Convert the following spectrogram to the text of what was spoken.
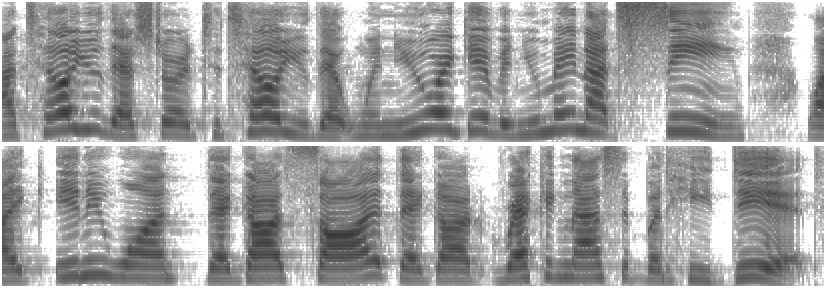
I tell you that story to tell you that when you are given, you may not seem like anyone that God saw it, that God recognized it, but He did.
